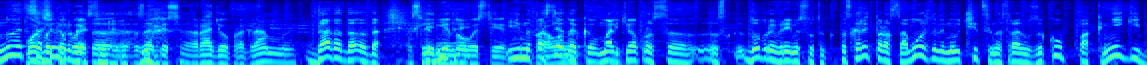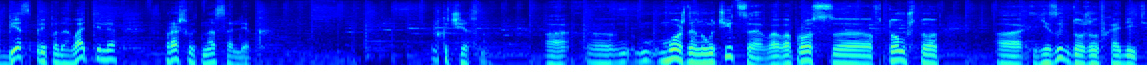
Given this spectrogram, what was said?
Ну, это Может быть, какая-то запись радиопрограммы, Да, да, да, да, последние Дмитрий, новости. И напоследок маленький вопрос. э, Доброе время суток. Подскажите, пожалуйста, а можно ли научиться иностранному языку по книге без преподавателя? Спрашивает нас Олег. Только честно. А, э, Можно научиться. Во- Вопрос э, в том, что язык должен входить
